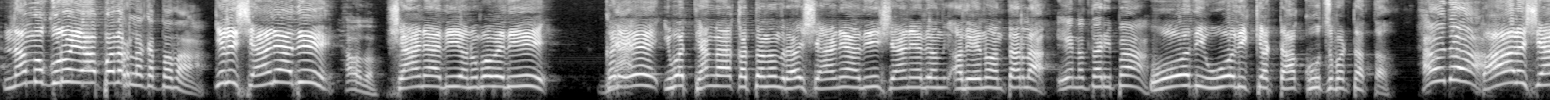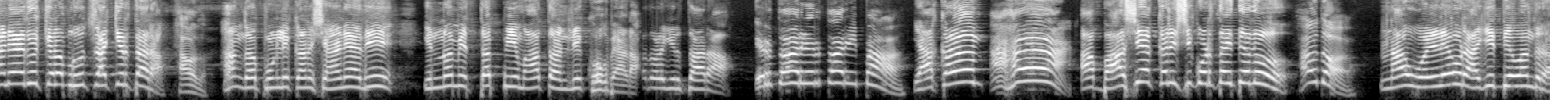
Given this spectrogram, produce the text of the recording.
ನಮ್ಮ ಗುರು ಯಾವ ಪದ? ಬರ್ಲಕತ್ತದ? ಇಲ್ಲಿ ಶಾಣೆ ಅದಿ. ಹೌದು. ಶಾಣೆ ಅದಿ ಅನುಭವ ಅದಿ. ಕರೆ ಇವತ್ತು ಹೆಂಗ ಆಕತ್ತಂದ್ರ ಶಾಣೆ ಅದಿ ಶಾಣೆ ಅದಿ ಅಂದ್- ಅದೇನು ಅಂತಾರಲ್ಲ. ಏನಂತಾರಿಪ್ಪ? ಓದಿ ಓದಿ ಕೆಟ್ಟ ಕೂಚ್ ಬಟ್ಟತ್ತ ಹೌದು. ಬಾಳ ಶಾಣೆ ಅದು ಕೆಲವೊಬ್ರು ಹುಚ್ಚ ಹಾಕಿರ್ತಾರ. ಹೌದು. ಹಂಗ ಪುಣ್ಲಿಕಣ ಶಾಣೆ ಅದಿ. ಇನ್ನೊಮ್ಮೆ ತಪ್ಪಿ ಮಾತು ಅನ್ಲಿಕ್ ಹೋಗ್ಬೇಡ ಅದೊಳಗಿರ್ತಾರ ಇರ್ತಾರ ಇರ್ತಾರಿಪ್ಪ ಯಾಕ? ಆಹಾ. ಆ ಭಾಷೆ ಕಲಿಸಿ ಕೊಡ್ತೈತೆ ಅದು. ಹೌದು. ನಾವು ಒಳ್ಳೆಯವ್ರು ಆಗಿದ್ದೇವಂದ್ರ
